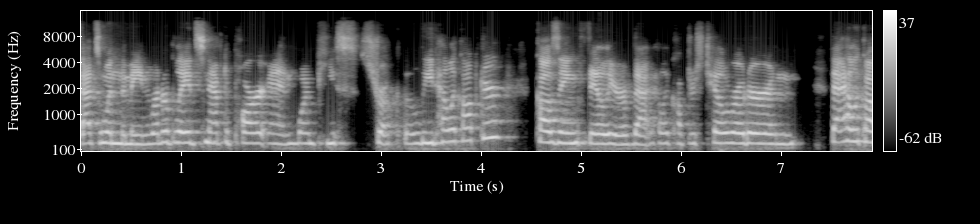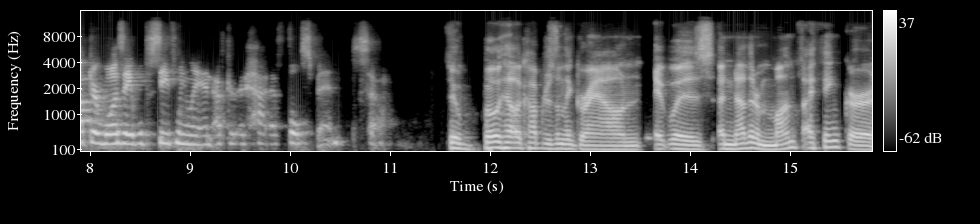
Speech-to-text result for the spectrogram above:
that's when the main rudder blade snapped apart and one piece struck the lead helicopter causing failure of that helicopter's tail rotor. And that helicopter was able to safely land after it had a full spin. So, so both helicopters on the ground. It was another month, I think, or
